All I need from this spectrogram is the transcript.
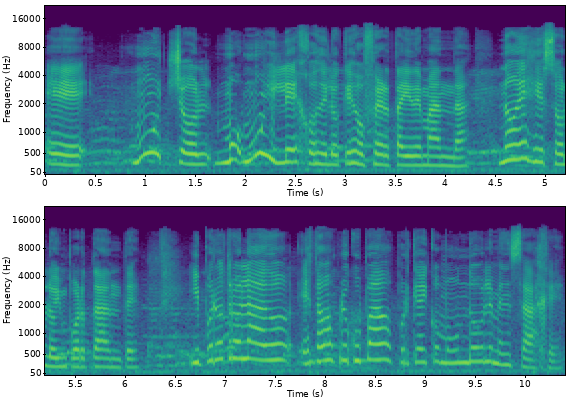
Eh, mucho, muy lejos de lo que es oferta y demanda. No es eso lo importante. Y por otro lado, estamos preocupados porque hay como un doble mensaje.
